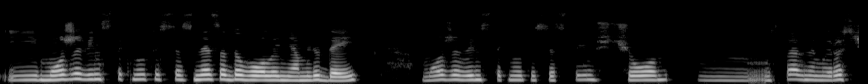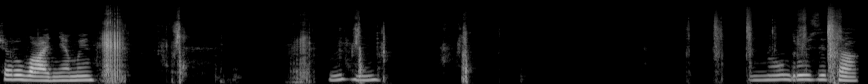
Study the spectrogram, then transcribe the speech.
І може він стикнутися з незадоволенням людей. Може він стикнутися з тим, що з певними розчаруваннями. Угу. Ну, друзі, так.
